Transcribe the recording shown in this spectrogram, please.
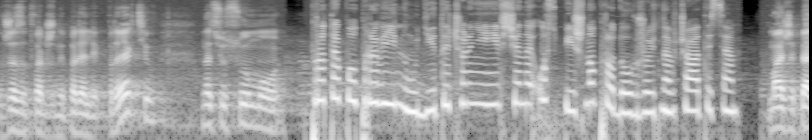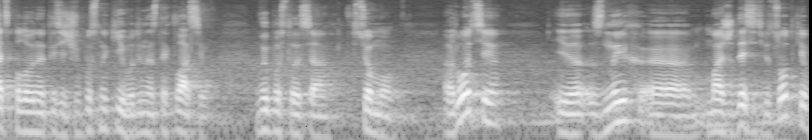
вже затверджений перелік проєктів на цю суму. Проте, попри війну, діти Чернігівщини успішно продовжують навчатися. Майже 5,5 тисяч випускників 11 класів випустилися в цьому році, і з них е, майже 10%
